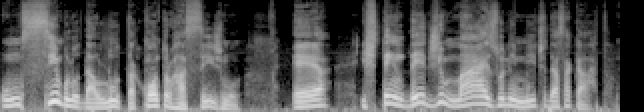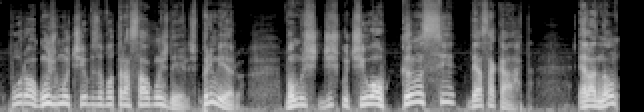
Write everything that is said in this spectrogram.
um símbolo da luta contra o racismo é estender demais o limite dessa carta. Por alguns motivos, eu vou traçar alguns deles. Primeiro, vamos discutir o alcance dessa carta. Ela não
